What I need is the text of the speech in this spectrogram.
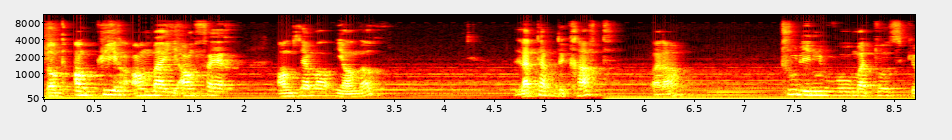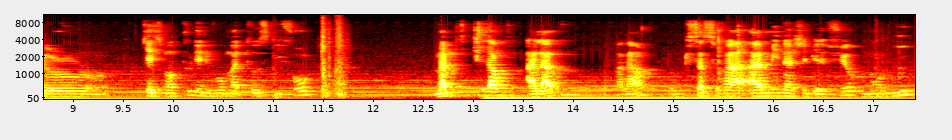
Donc, en cuir, en maille, en fer, en diamant et en or. La table de craft, voilà. Tous les nouveaux matos que quasiment tous les nouveaux matos qu'il faut. Ma petite lampe à lave, voilà. Donc ça sera aménagé bien sûr, mon lit.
